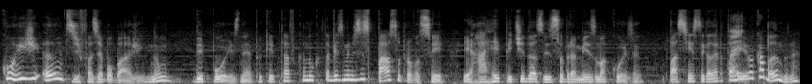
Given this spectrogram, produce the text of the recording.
corrige antes de fazer a bobagem, não depois, né? Porque tá ficando cada vez menos espaço para você errar repetidas vezes sobre a mesma coisa. A paciência da galera tá meio acabando, né?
